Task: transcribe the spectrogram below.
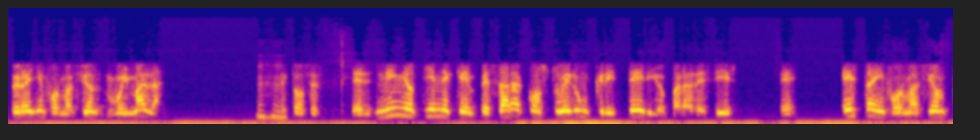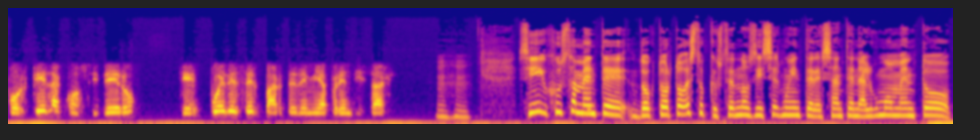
pero hay información muy mala. Entonces, el niño tiene que empezar a construir un criterio para decir eh, esta información, ¿por qué la considero que puede ser parte de mi aprendizaje? Sí, justamente, doctor, todo esto que usted nos dice es muy interesante. En algún momento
